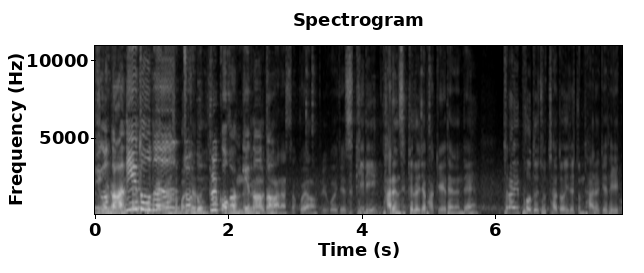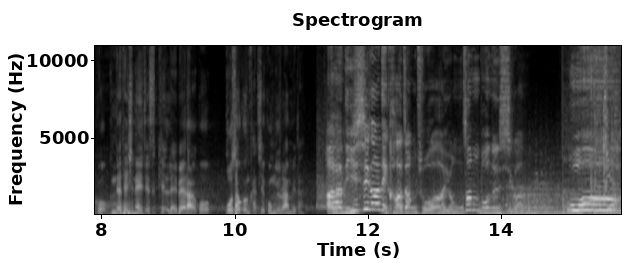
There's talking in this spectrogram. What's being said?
이건 난이도는 좀 높을 것 같긴 하다. 많았었고요. 그리고 이제 스킬이 다른 스킬로 이제 바뀌게 되는데 트라이포드조차도 이제 좀 다르게 돼 있고 근데 대신에 이제 스킬 레벨하고 보석은 같이 공유를 합니다. 아, 난 이 시간이 가장 좋아. 영상 보는 시간. 우와,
